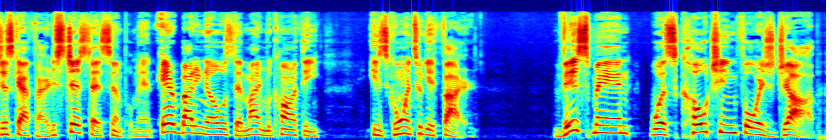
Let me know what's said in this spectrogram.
Just got fired. It's just that simple, man. Everybody knows that Mike McCarthy is going to get fired. This man was coaching for his job.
